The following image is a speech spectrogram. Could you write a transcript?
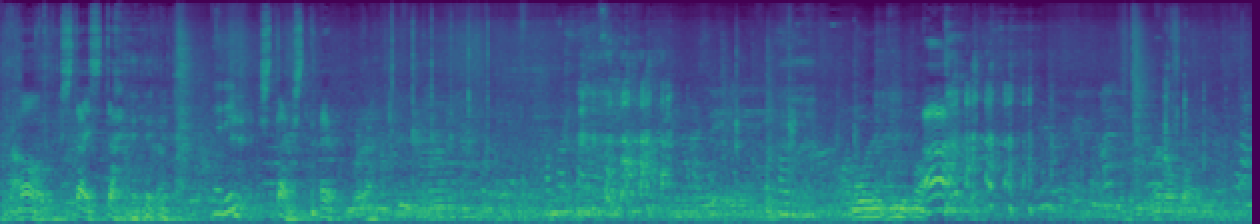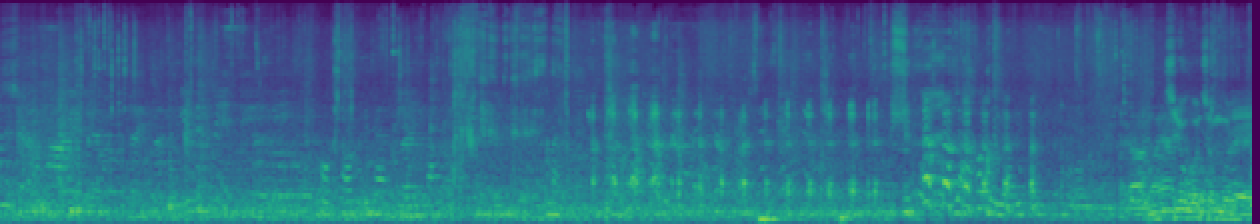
か 어, したいしたい。何？したいしたい。あ 지옥 온천물에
